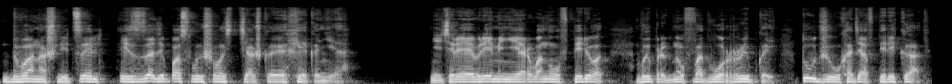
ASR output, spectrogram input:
два нашли цель, и сзади послышалось тяжкое хеканье. Не теряя времени, я рванул вперед, выпрыгнув во двор рыбкой, тут же уходя в перекат.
